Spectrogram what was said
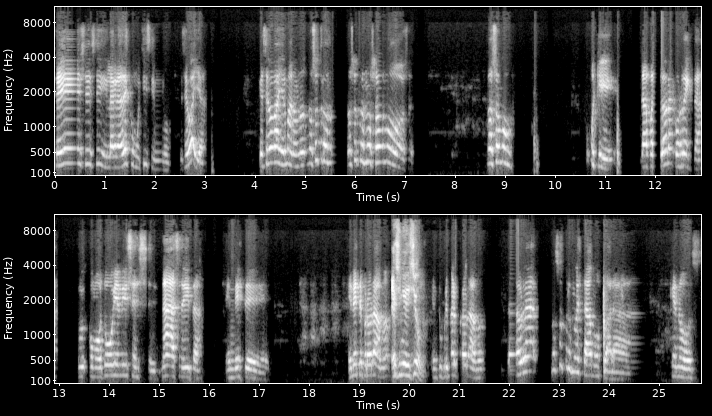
Sí, sí, sí, le agradezco muchísimo. Que se vaya. Que se vaya, hermano. Nosotros, nosotros no somos, no somos, ¿cómo es que la palabra correcta, como tú bien dices, nada se edita en este, en este programa. Es sin edición. En tu primer programa. La verdad, nosotros no estamos para que nos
